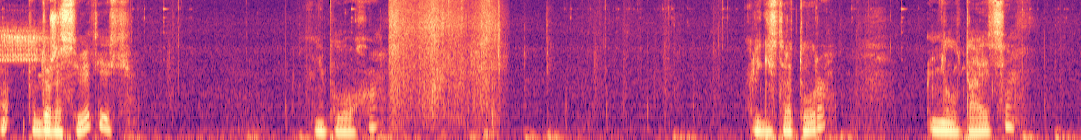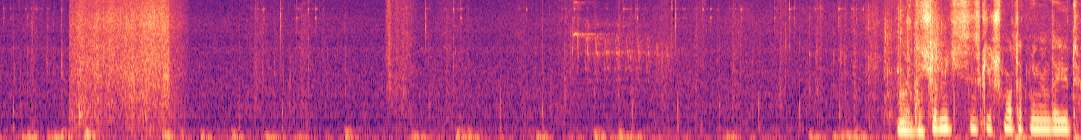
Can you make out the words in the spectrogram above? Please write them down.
О, тут даже свет есть. Неплохо. Регистратура. Не лутается. Может, еще медицинских шмоток мне надают?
